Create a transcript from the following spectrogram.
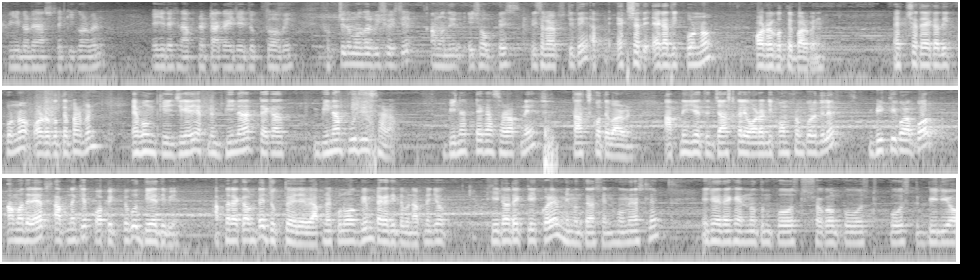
থ্রি ডটে আসলে কী করবেন? এই যে দেখেন আপনার টাকায় যে যুক্ত হবে। সবচেয়ে মজার বিষয় হচ্ছে আমাদের এই সব বেস রিসেল অ্যাপসটিতে আপনি একসাথে একাধিক পণ্য অর্ডার করতে পারবেন। একসাথে একাধিক পণ্য অর্ডার করতে পারবেন এবং কি এই জায়গায় আপনি বিনা টাকা, বিনা পুঁজি ছাড়া, বিনা টাকা ছাড়া আপনি কাজ করতে পারবেন। আপনি যেহেতু জাস্ট খালি অর্ডারটি কনফার্ম করে দিলে, বিক্রি করার পর আমাদের অ্যাপস আপনাকে প্রফিটটুকু দিয়ে দিবে। আপনার অ্যাকাউন্টে যুক্ত হয়ে যাবে। আপনার কোনো অগ্রিম টাকা দিতে হবে না। আপনি যে থ্রি ডটে ক্লিক করে মেনুতে আসেন হোমে আসলে এই যে দেখেন নতুন পোস্ট সকল পোস্ট পোস্ট ভিডিও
